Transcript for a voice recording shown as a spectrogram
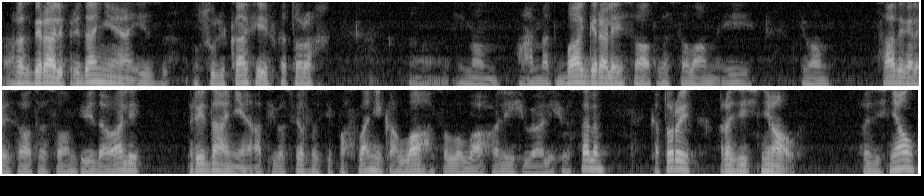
разбирали предания из Усули Кафи, в которых э, имам Мухаммад Багир, алейхиссалату вассалам, и имам Садык, алейхиссалату вассалам, передавали предания от его светлости посланника Аллаха, саллаллаху алейхи ва алейхи вассалям, который разъяснял, разъяснял,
